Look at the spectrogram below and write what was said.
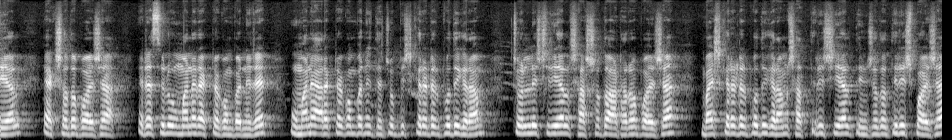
রিয়াল একশত পয়সা। এটা ছিল উমানের একটা কোম্পানি রেট উমানে আরেকটা কোম্পানিতে চব্বিশ ক্যারেটের প্রতি গ্রাম, চল্লিশ রিয়াল সাতশত আঠারো পয়সা, বাইশ ক্যারেটের প্রতি গ্রাম সাতত্রিশ রিয়াল তিনশত তিরিশ পয়সা,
